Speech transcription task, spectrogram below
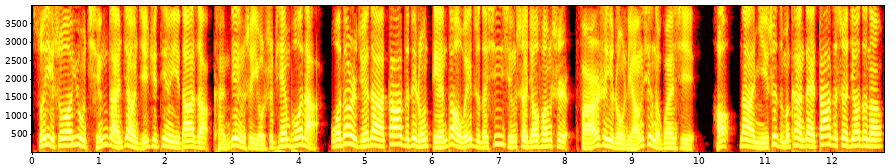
所以说，用情感降级去定义搭子，肯定是有失偏颇的。我倒是觉得，搭子这种点到为止的新型社交方式，反而是一种良性的关系。好，那你是怎么看待搭子社交的呢？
